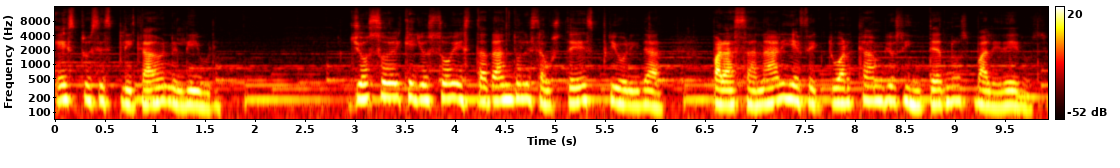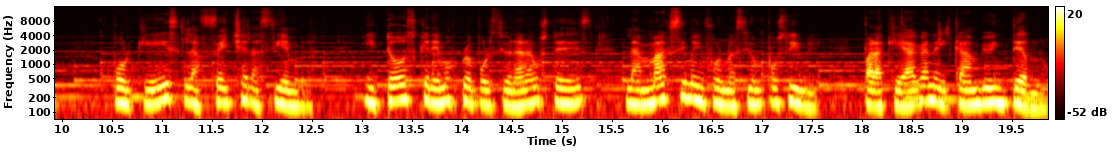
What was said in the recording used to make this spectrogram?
Esto es explicado en el libro. Yo soy el que yo soy está dándoles a ustedes prioridad para sanar y efectuar cambios internos valederos, porque es la fecha de la siembra y todos queremos proporcionar a ustedes la máxima información posible para que hagan el cambio interno.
